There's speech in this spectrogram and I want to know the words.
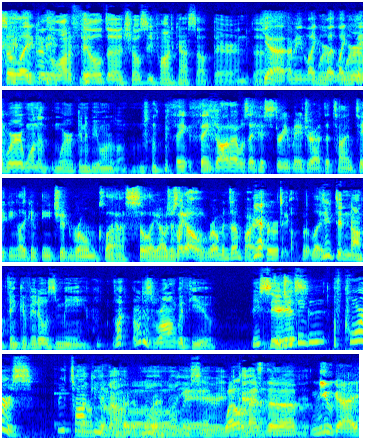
so like, there's a lot of failed uh, Chelsea podcasts out there, and uh, yeah, I mean like we're, like we're, thank, we're one of we're gonna be one of them. thank thank God I was a history major at the time, taking like an ancient Rome class. So like I was just like, oh, Roman's Empire, yeah, perfect. But like, you did not think of it. It was me. What what, what is wrong with you? Are you serious? Did you think of it? Of course. What are you talking no, about? No, no, not you, Siri. Well, okay. as the new guy,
